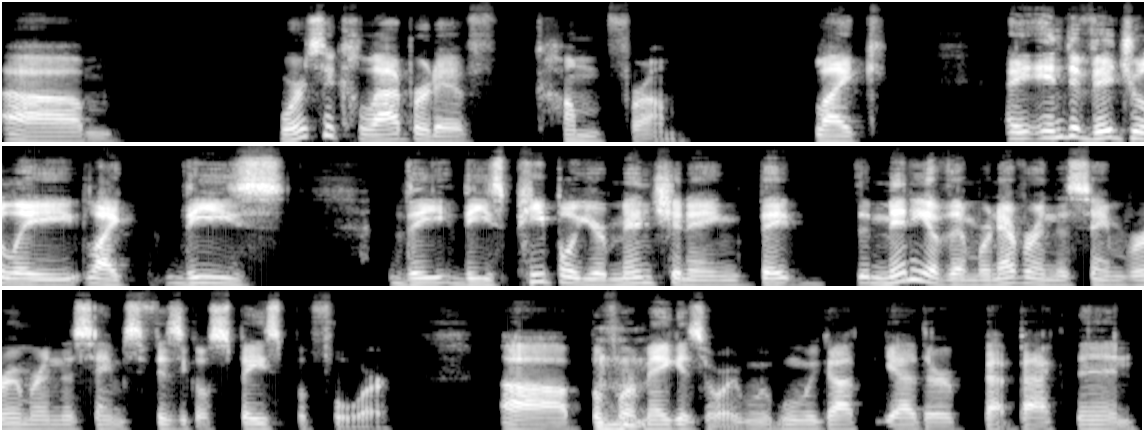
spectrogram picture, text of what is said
um, where's the collaborative come from? Like individually, like these the these people you're mentioning, they many of them were never in the same room or in the same physical space before. Uh, before mm-hmm. Megazord, when we got together back, then,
